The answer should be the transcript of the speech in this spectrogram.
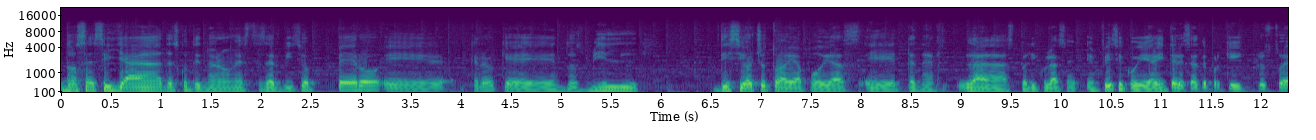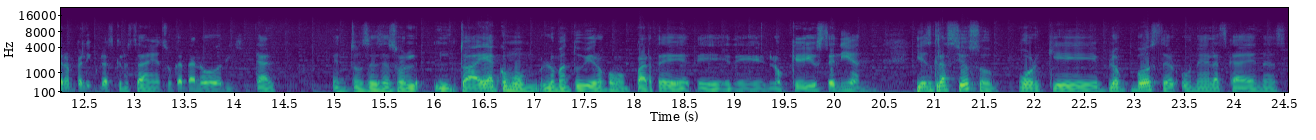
No sé si ya descontinuaron este servicio, pero eh, creo que en 2018 todavía podías eh, tener las películas en, físico y era interesante porque incluso eran películas que no estaban en su catálogo digital. Entonces eso todavía como lo mantuvieron como parte de, lo que ellos tenían. Y es gracioso porque Blockbuster, una de las cadenas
